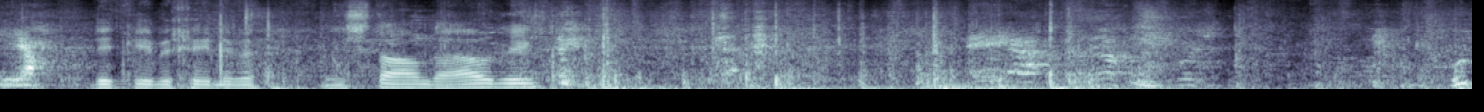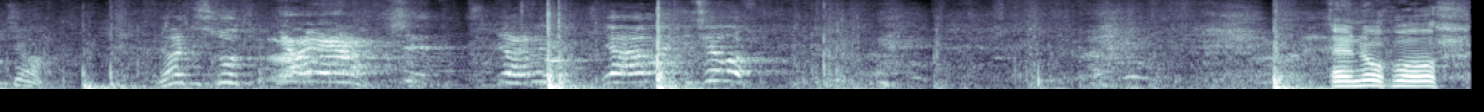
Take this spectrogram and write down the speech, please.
Ja. Dit keer beginnen we in staande houding. Goed zo. Ja, het is goed. Ja, ja. Ja, ja, laat je zelf. En nogmaals,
